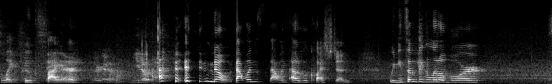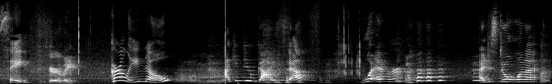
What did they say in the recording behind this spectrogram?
to like poop fire. They're gonna, you don't no, that one's that one's out of the question. We need something a little more safe. Girly. Girly, no. Mm-hmm. I can do guy stuff. Whatever. I just don't want to,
